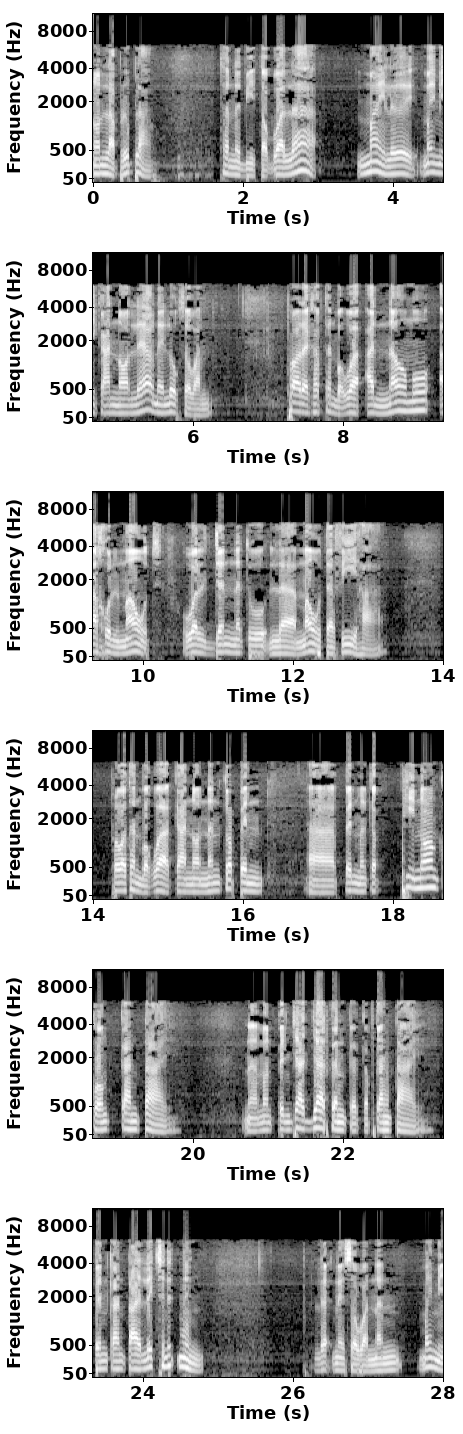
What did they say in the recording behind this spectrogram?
นอนหลับหรือเปล่า ท่านนบีตอบว่าละไม่เลย ไม่มีการนอนแล้วในโลกสวรรค์ เพราะอะไรครับท่านบอกว่า อันนามูอัคุลมาต์วัลจันนตุลามาตฟีฮาเพราะว่าท่านบอกว่าการนอนนั้นก็เป็นอ่าเป็นเหมือนกับ พี่น้องของการตายนะมันเป็นญาติญาติกันกับการตาย เป็นการตายเล็กชนิดหนึ่ง และในสวรรค์นั้นไม่มี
